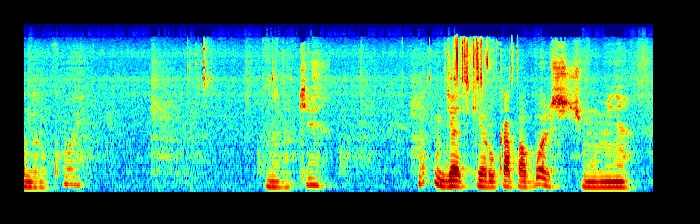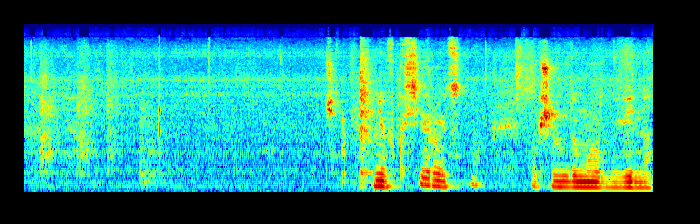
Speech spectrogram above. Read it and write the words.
Под рукой. На руке. Ну, у дядьки рука побольше, чем у меня. Не фокусируется. В общем, думаю, видно.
